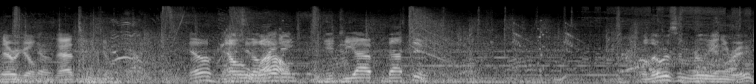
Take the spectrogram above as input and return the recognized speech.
There we go. No. That's good kill. No, to the wow. lightning. GG out for that too. Well, there wasn't really any rage.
